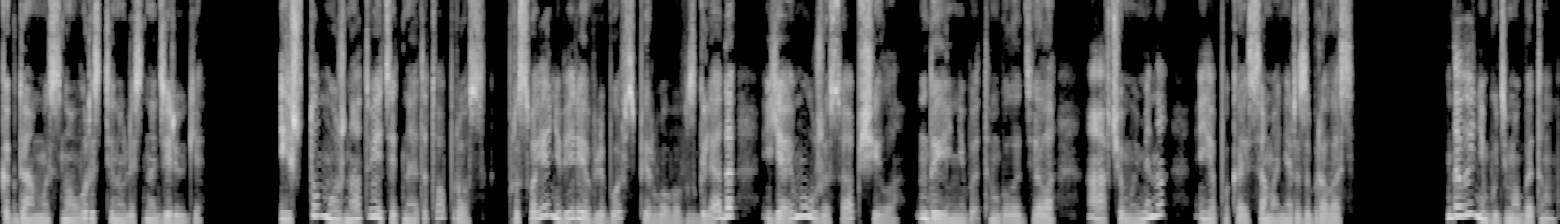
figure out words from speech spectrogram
когда мы снова растянулись на дерюге. И что можно ответить на этот вопрос? Про свое неверие в любовь с первого взгляда я ему уже сообщила. Да и не в этом было дело. А в чем именно, я пока и сама не разобралась. «Давай не будем об этом»,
